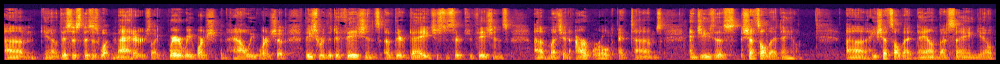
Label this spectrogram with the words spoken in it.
Um, you know, this is this is what matters, like where we worship and how we worship. These were the divisions of their day, just as there are divisions uh, much in our world at times. And Jesus shuts all that down. Uh, he shuts all that down by saying, you know,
